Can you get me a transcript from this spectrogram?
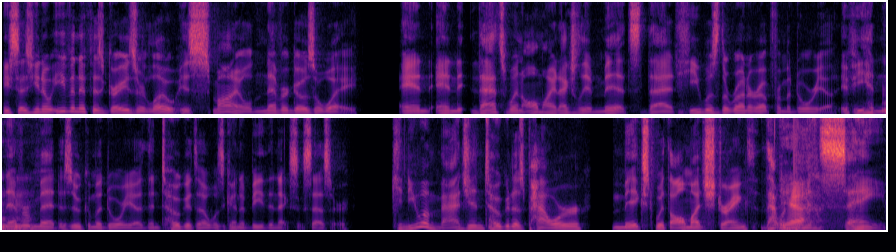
He says, "You know, even if his grades are low, his smile never goes away." And and that's when All Might actually admits that he was the runner up from Midoriya. If he had never Mhm. met Izuku Midoriya, then Togata was going to be the next successor. Can you imagine Togata's power mixed with All Might's strength? That would Yeah. be insane.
